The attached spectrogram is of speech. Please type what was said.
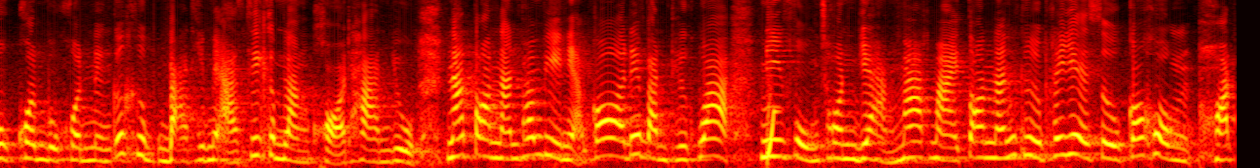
บุคคลบุคคลหนึ่งก็คือบาทิเมอัสที่กำลังขอทานอยู่ ณ ตอนนั้นพระคัมภีเนี่ยก็ได้บันทึกว่ามีฝูงชนอย่างมากมาย ตอนนั้นคือพระเยซูก็คงฮอต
